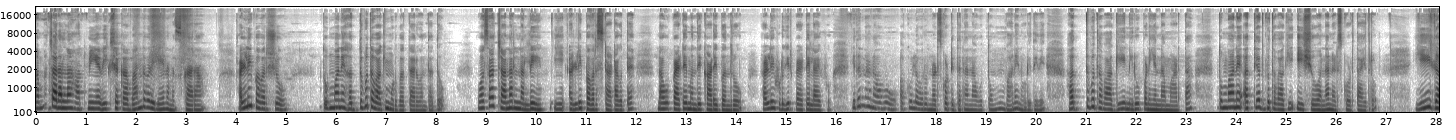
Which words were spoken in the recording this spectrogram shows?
ನಮ್ಮ ಚಾನಲ್ನ ಆತ್ಮೀಯ ವೀಕ್ಷಕ ಬಾಂಧವರಿಗೆ ನಮಸ್ಕಾರ. ಹಳ್ಳಿ ಪವರ್ ಶೋ ತುಂಬಾ ಅದ್ಭುತವಾಗಿ ಮೂಡಿಬರ್ತಾ ಇರುವಂಥದ್ದು ಹೊಸ ಚಾನಲ್ನಲ್ಲಿ ಈ ಹಳ್ಳಿ ಪವರ್ ಸ್ಟಾರ್ಟ್ ಆಗುತ್ತೆ. ನಾವು ಪೇಟೆ ಮಂದಿ ಕಾಡಿಗೆ ಬಂದರು, ಹಳ್ಳಿ ಹುಡುಗಿರ್ ಪೇಟೆ ಲೈಫು. ಇದನ್ನು ನಾವು ಅಕುಲ್ ಅವರು ನಡೆಸ್ಕೊಟ್ಟಿದ್ದನ್ನು ನಾವು ತುಂಬಾ ನೋಡಿದ್ದೀವಿ ಅದ್ಭುತವಾಗಿ ನಿರೂಪಣೆಯನ್ನು ಮಾಡ್ತಾ ತುಂಬಾ ಅತ್ಯದ್ಭುತವಾಗಿ ಈ ಶೋವನ್ನು ನಡೆಸ್ಕೊಡ್ತಾ ಇದ್ರು. ಈಗ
